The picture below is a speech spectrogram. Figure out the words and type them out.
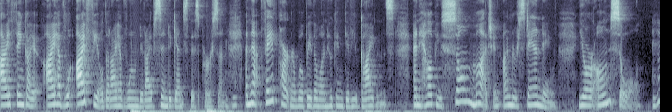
I think I I have I feel that I have wounded, I have sinned against this person. Mm-hmm. And that faith partner will be the one who can give you guidance and help you so much in understanding your own soul, mm-hmm.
